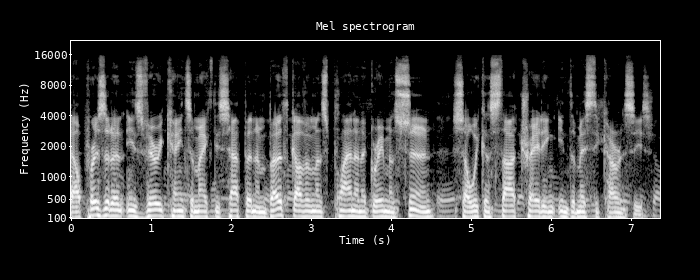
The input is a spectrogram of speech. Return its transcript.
Our president is very keen to make this happen and both governments plan an agreement soon so we can start trading in domestic currencies.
